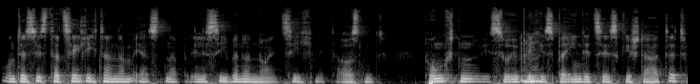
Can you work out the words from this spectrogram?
Und es ist tatsächlich dann am 1. April 97 mit 1000 Punkten, wie es so üblich mhm. ist bei Indizes, gestartet.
